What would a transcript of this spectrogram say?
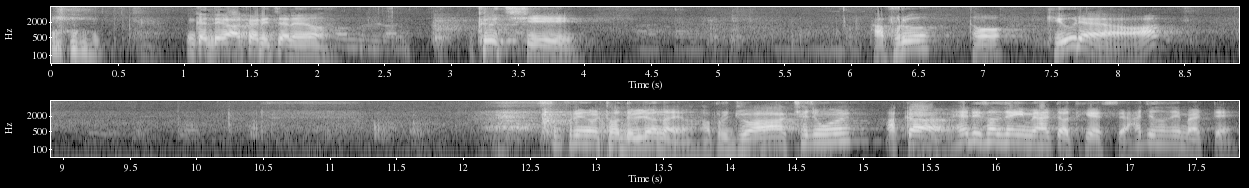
그러니까 내가 아까 그랬잖아요. 그렇지. 앞으로 더 기울여요. 스프링을 더 늘려놔요. 앞으로 쫙 체중을 아까 해리 선생님이 할 때 어떻게 했어요? 하지 선생님 할 때.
